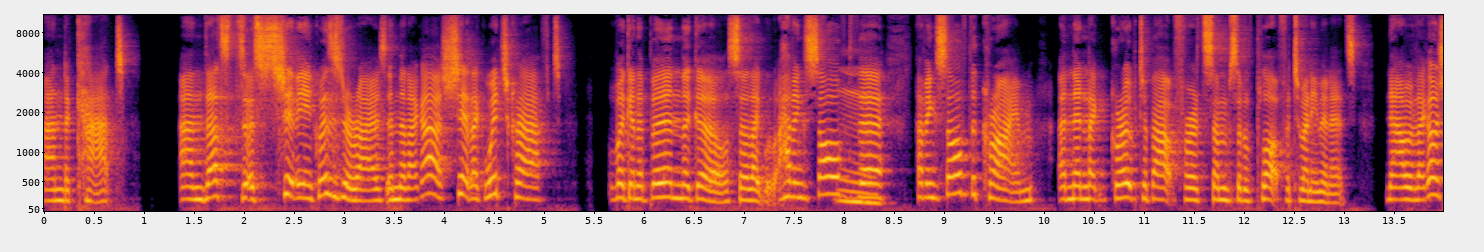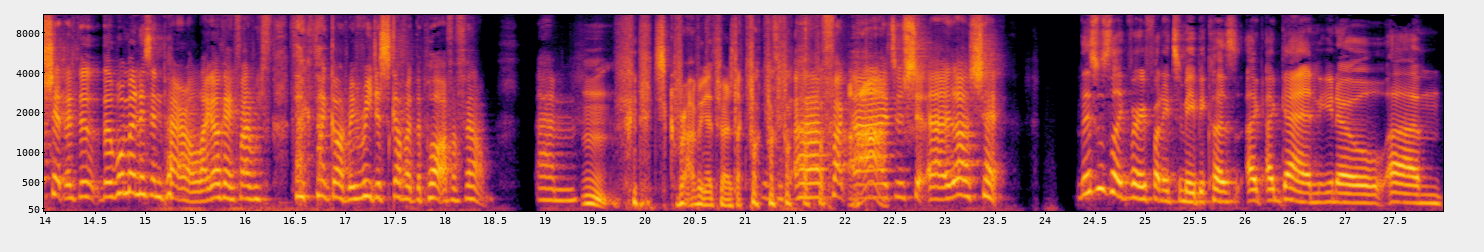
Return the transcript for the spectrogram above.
and a cat, and that's the shit. The Inquisitor arrives, and they're like, "Oh shit! Like witchcraft. We're gonna burn the girl." So like, having solved the having solved the crime, and then like groped about for some sort of plot for twenty minutes. Now we're like, "Oh shit! The, the woman is in peril." Like, okay, fine. We, thank thank God we rediscovered the plot of a film. Um, Mm. Just grabbing at threads like fuck, fuck, fuck, uh, fuck, fuck. fuck. Uh, just shit. Uh, oh shit. this was like very funny to me because again you know um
